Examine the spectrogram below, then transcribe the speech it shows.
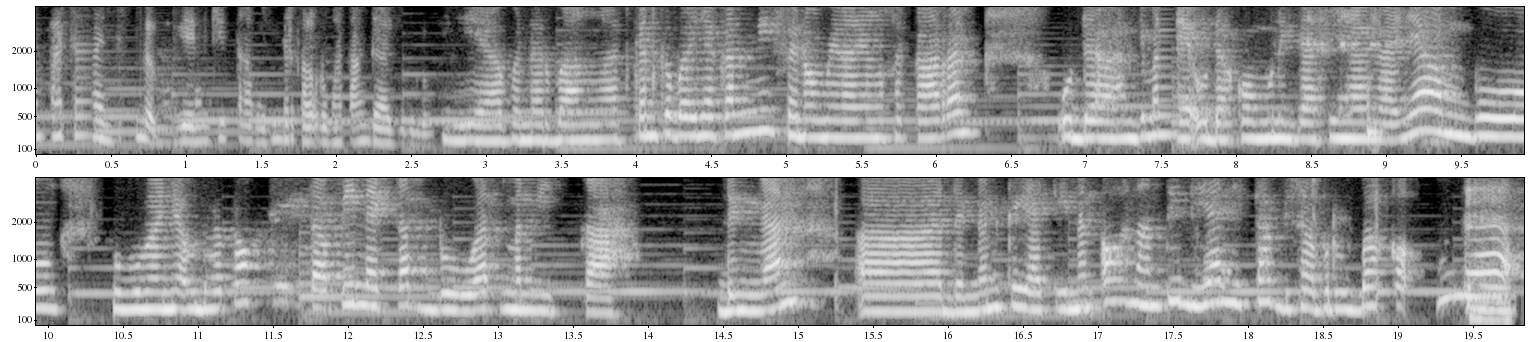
orang pacar aja nggak bagian kita bener kalau rumah tangga gitu loh. Iya bener banget. Kan kebanyakan nih fenomena yang sekarang udah gimana ya udah komunikasinya nggak nyambung hubungannya udah toksik tapi nekat buat menikah dengan uh, dengan keyakinan oh nanti dia nikah bisa berubah kok. Enggak.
